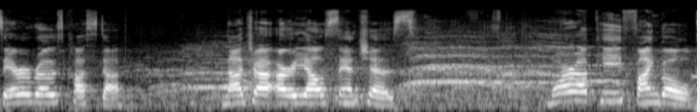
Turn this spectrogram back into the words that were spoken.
Sarah Rose Costa. Nadja Ariel Sanchez. Mara P. Feingold.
